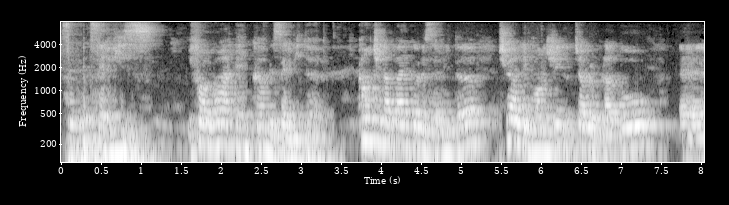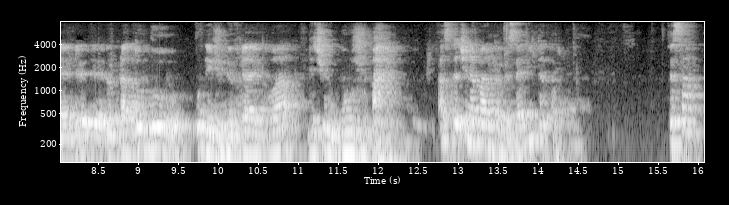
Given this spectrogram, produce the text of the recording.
c'est un service. Il faut avoir un cœur de serviteur. Quand tu n'as pas un cœur de serviteur, tu as l'évangile, tu as le plateau, euh, le, plateau d'eau ou des jus de fruits avec toi, mais tu ne bouges pas. Parce que tu n'as pas un cœur de serviteur. C'est ça.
